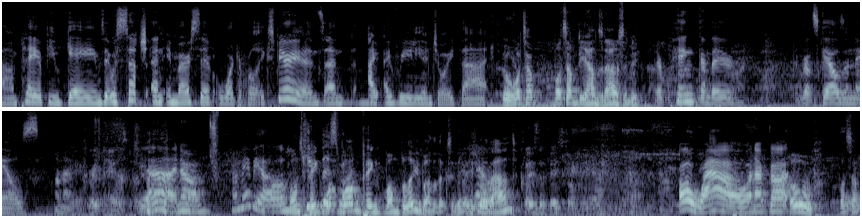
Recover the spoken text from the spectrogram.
um, play a few games. It was such an immersive, wonderful experience, and I, I really enjoyed that. Oh, what's up? What's happened to your hands now, Cindy? They're pink and they've they've got scales and nails on it. Great nails. Though. Yeah, I know. Well, maybe I'll One's keep pink, this one, one. pink, one blue by the looks of it. Did your other hand? Close the fist on the. Uh, Oh wow! And I've got Oh, what's up?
